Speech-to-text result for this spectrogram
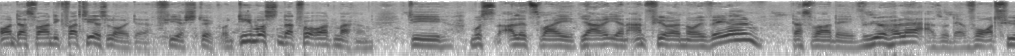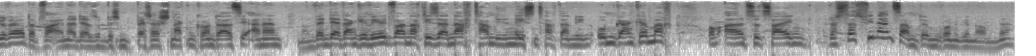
Und das waren die Quartiersleute, vier Stück. Und die mussten das vor Ort machen. Die mussten alle zwei Jahre ihren Anführer neu wählen. Das war der Würhöller, also der Wortführer. Das war einer, der so ein bisschen besser schnacken konnte als die anderen. Und wenn der dann gewählt war nach dieser Nacht, haben die den nächsten Tag dann den Umgang gemacht, um allen zu zeigen, das ist das Finanzamt im Grunde genommen. Ne?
